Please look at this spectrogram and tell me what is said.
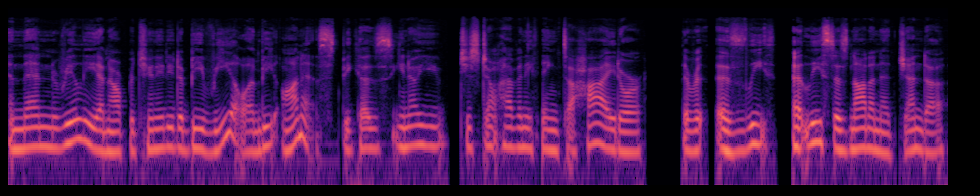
and then really an opportunity to be real and be honest because you know you just don't have anything to hide or there as least at least is not an agenda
